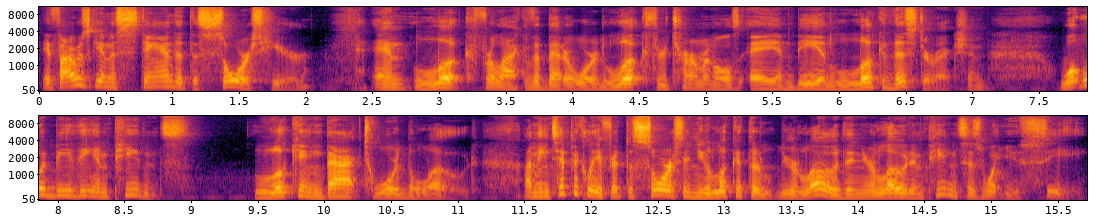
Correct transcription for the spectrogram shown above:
if I was going to stand at the source here and look, for lack of a better word, look through terminals A and B and look this direction, what would be the impedance looking back toward the load? I mean, typically if you're at the source and you look at the, your load, then your load impedance is what you see.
